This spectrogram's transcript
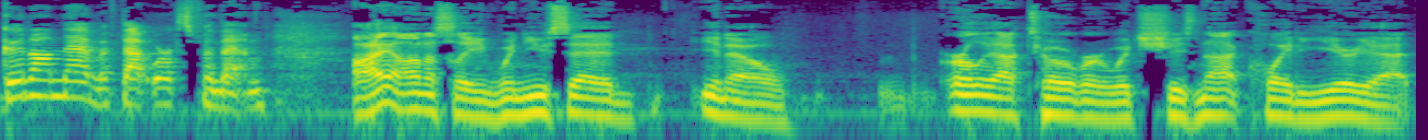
good on them if that works for them. I honestly, when you said, you know, early October, which she's not quite a year yet,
